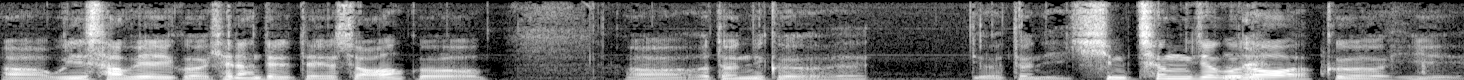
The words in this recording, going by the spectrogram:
어, 우리 사회의 그 현안들에 대해서 그, 어, 어떤 그, 어떤 심층적으로 네. 그, 이,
